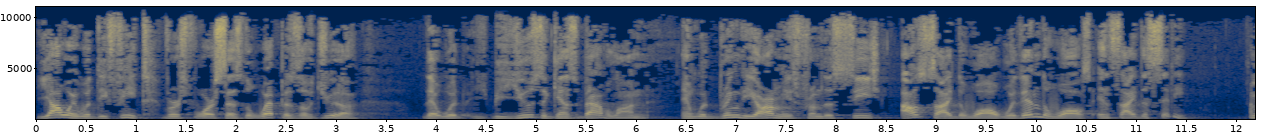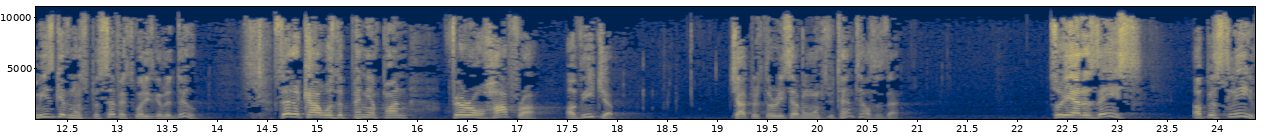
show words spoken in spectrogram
Yahweh would defeat, verse 4 says, the weapons of Judah that would be used against Babylon and would bring the armies from the siege outside the wall, within the walls, inside the city. I mean, he's giving them specifics what he's going to do. Zedekiah was depending upon Pharaoh Hophra of Egypt. Chapter 37, 1 through 10 tells us that. So he had his ace up his sleeve.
